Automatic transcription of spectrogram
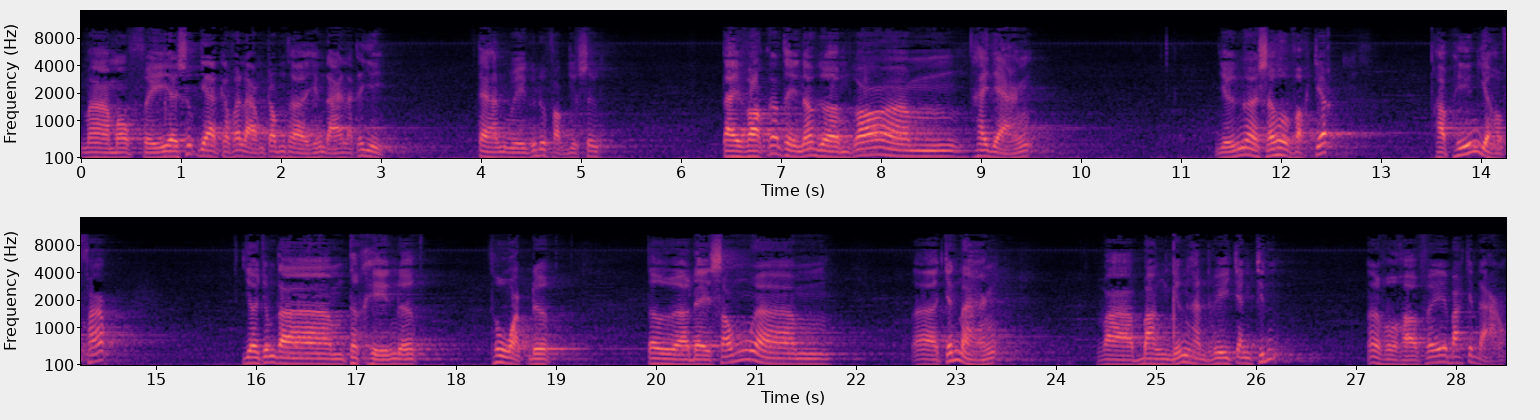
mà một vị xuất gia cần phải làm trong thời hiện đại là cái gì? Theo hành nguyện của đức phật dược sư tài vật thì nó gồm có um, hai dạng. Những ờ, sở hữu vật chất hợp hiến và hợp pháp. Do chúng ta um, thực hiện được thu hoạch được từ ờ, đời sống um, ờ, chính mạng và bằng những hành vi chân chính nó phù hợp với bác chánh đạo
